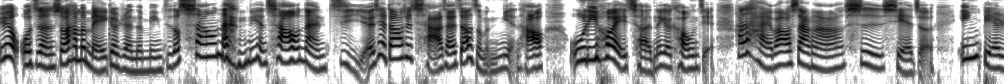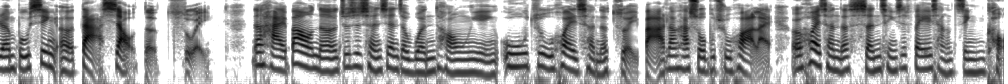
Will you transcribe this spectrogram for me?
因为我只能说，他们每一个人的名字都超难 念、超难记，而且都要去查才知道怎么念。好，吴丽慧成那个空姐，她的海报上啊是写着“因别人不幸而大笑的嘴”。那海报呢，就是呈现着文童莹捂住惠成的嘴巴，让他说不出话来，而惠成的神情是非常惊恐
